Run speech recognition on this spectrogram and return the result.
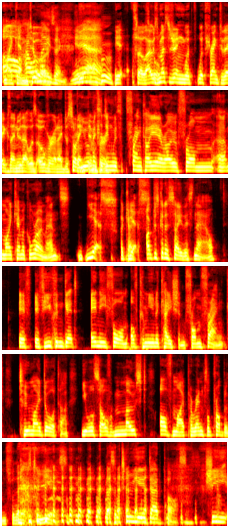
My oh, Chem how tour. amazing! Yeah. Yeah. yeah. So I was messaging with, with Frank today because I knew that was over and I just Sorry, you were messaging for. with Frank Iero from uh, My Chemical Romance. yes. Okay. Yes. I'm just going to say this now. If if you can get any form of communication from Frank to my daughter, you will solve most of my parental problems for the next two years. That's a two-year dad pass. She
